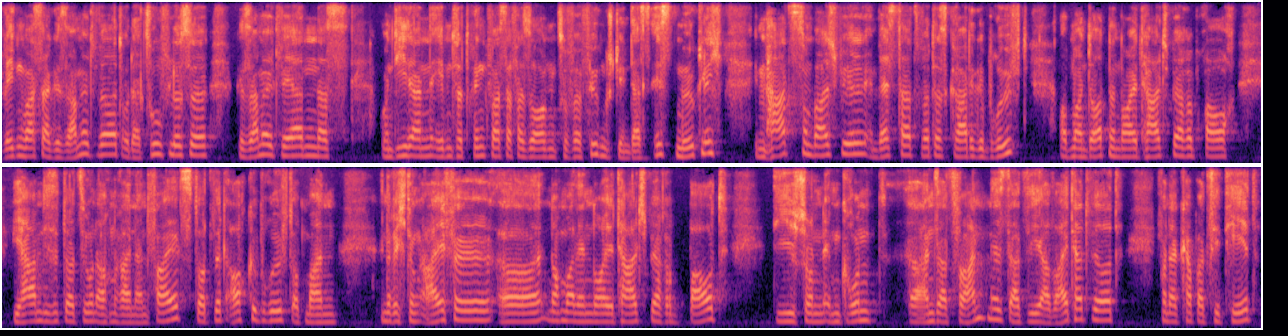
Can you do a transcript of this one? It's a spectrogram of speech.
Regenwasser gesammelt wird oder Zuflüsse gesammelt werden das, und die dann eben zur Trinkwasserversorgung zur Verfügung stehen. Das ist möglich. Im Harz zum Beispiel, im Westharz wird das gerade geprüft, ob man dort eine neue Talsperre braucht. Wir haben die Situation auch in Rheinland-Pfalz. Dort wird auch geprüft, ob man in Richtung Eifel äh, nochmal eine neue Talsperre baut, die schon im Grundansatz vorhanden ist, als sie erweitert wird von der Kapazität.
